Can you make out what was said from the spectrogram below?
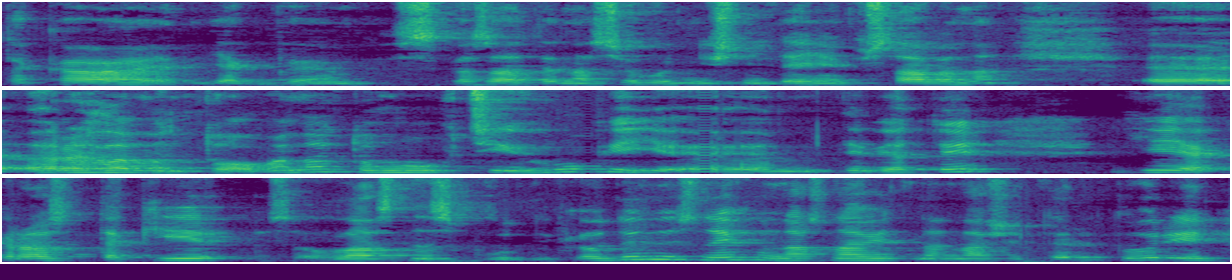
така, як би сказати, на сьогоднішній день обставина е, регламентована. Тому в цій групі е, дев'яти є якраз такі власне збудники. Один із них у нас навіть на нашій території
